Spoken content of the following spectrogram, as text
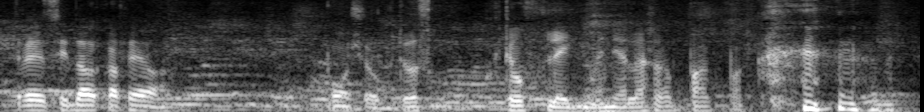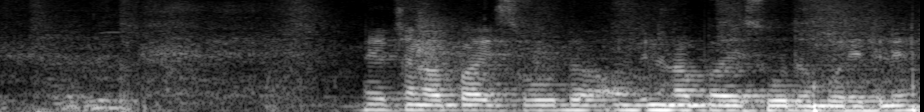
Trebuie să-i dau cafea. Pun și eu câte o, câte o flegmă în el, așa, pac, pac. Mergem la baie să udă, am venit la baie să udă în buretele.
